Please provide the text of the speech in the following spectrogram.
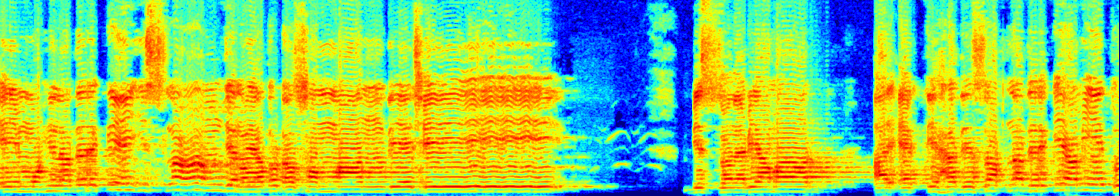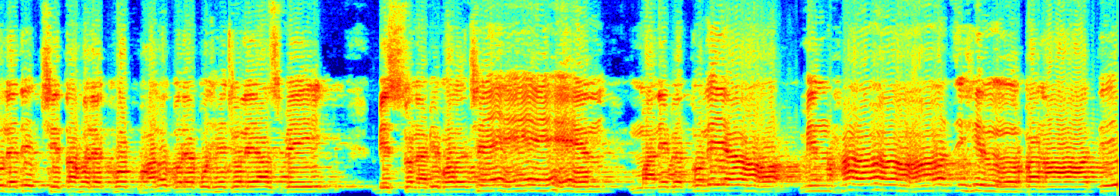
এই মহিলাদেরকে ইসলাম যেন এতটা সম্মান দিয়েছে। বিশ্বনবী আমার, আর একটি হাদিস আপনাদেরকে আমি তুলে দিচ্ছি, তাহলে খুব ভালো করে বুঝে চলে আসবে। বিশ্ব বিশ্বনবী বলছেন মানিবে বেতলিয়া মিন হাজিহিল বানাতি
